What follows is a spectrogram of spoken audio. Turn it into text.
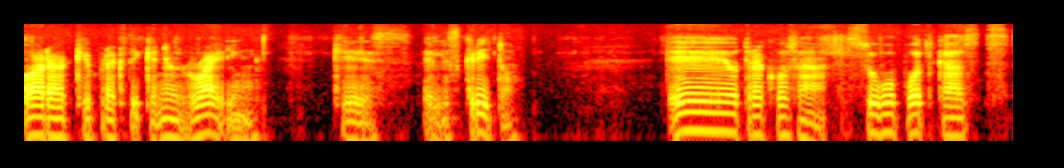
para que practiquen el writing, que es el escrito. Eh, otra cosa, subo podcasts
